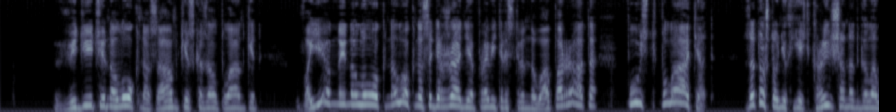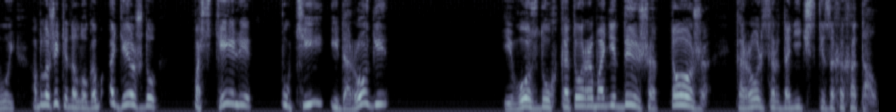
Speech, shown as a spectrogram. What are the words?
— Введите налог на замки, — сказал Планкет. — Военный налог, налог на содержание правительственного аппарата. Пусть платят. За то, что у них есть крыша над головой, обложите налогом одежду, постели, пути и дороги. И воздух, которым они дышат, тоже. Король сардонически захохотал.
